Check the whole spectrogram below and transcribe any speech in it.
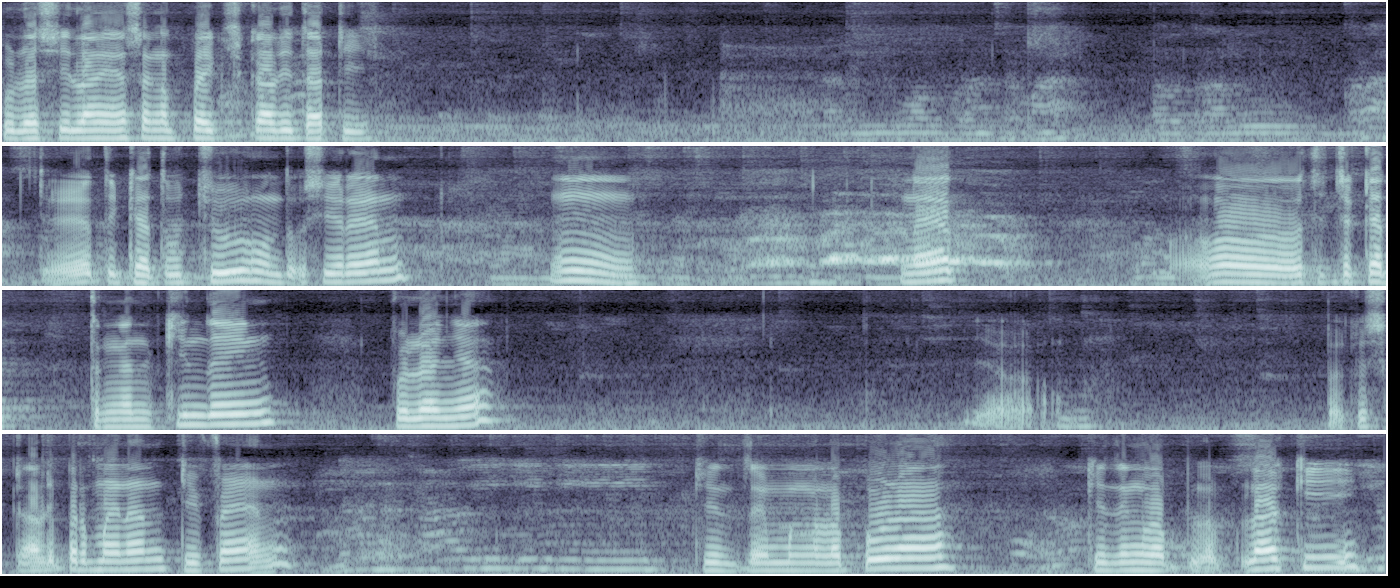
Bola silang yang sangat baik sekali tadi. Oke, 37 untuk Siren. Hmm. Net. Oh, dicegat dengan Ginting bolanya. Ya. Bagus sekali permainan defense. Ginting mengelap bola. Ginting ngelap lagi.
